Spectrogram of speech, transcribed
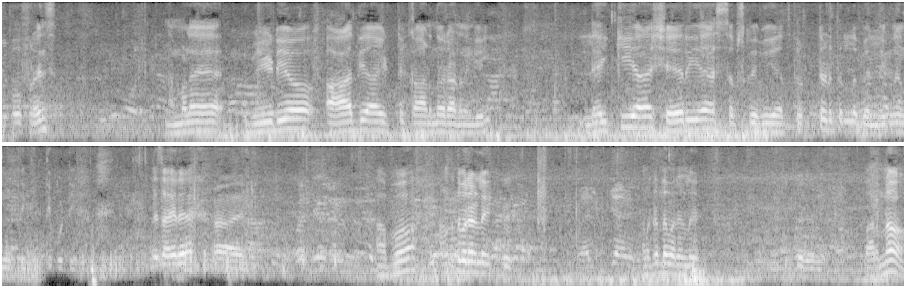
അപ്പോൾ ഫ്രണ്ട്സ് നമ്മളെ വീഡിയോ ആദ്യമായിട്ട് കാണുന്നവരാണെങ്കിൽ ലൈക്ക് ചെയ്യുക ഷെയർ ചെയ്യുക സബ്സ്ക്രൈബ് ചെയ്യുക. തൊട്ടടുത്തുള്ള ബെല്ലിങ് നമ്മൾ തിക്കിത്തിപ്പൊട്ടിക്കുക അല്ലേ സായരെ അപ്പോൾ അങ്ങനത്തെ പറയാനുള്ളത് നമുക്കെന്താ പറയാനുള്ളത് പറഞ്ഞോ?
